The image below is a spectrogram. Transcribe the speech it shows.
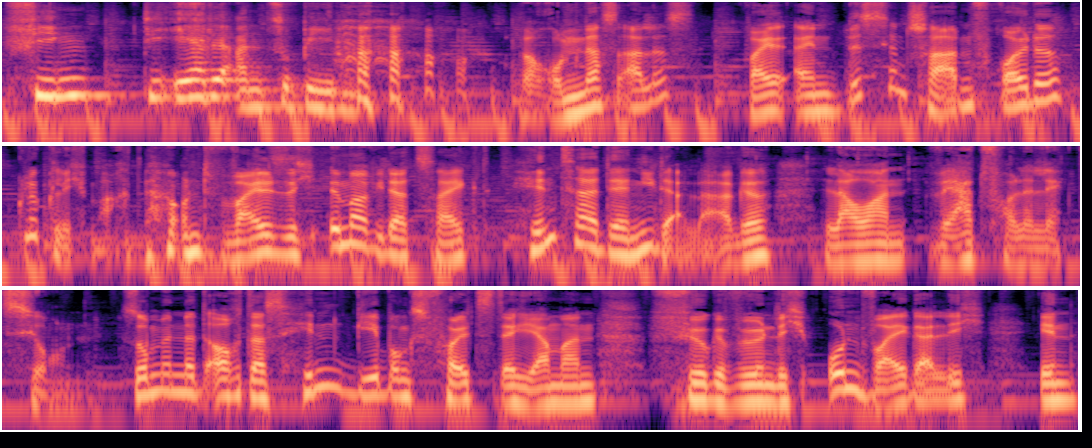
fing die Erde an zu beben. Warum das alles? Weil ein bisschen Schadenfreude glücklich macht und weil sich immer wieder zeigt, hinter der Niederlage lauern wertvolle Lektionen. So mündet auch das hingebungsvollste Jammern für gewöhnlich unweigerlich in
